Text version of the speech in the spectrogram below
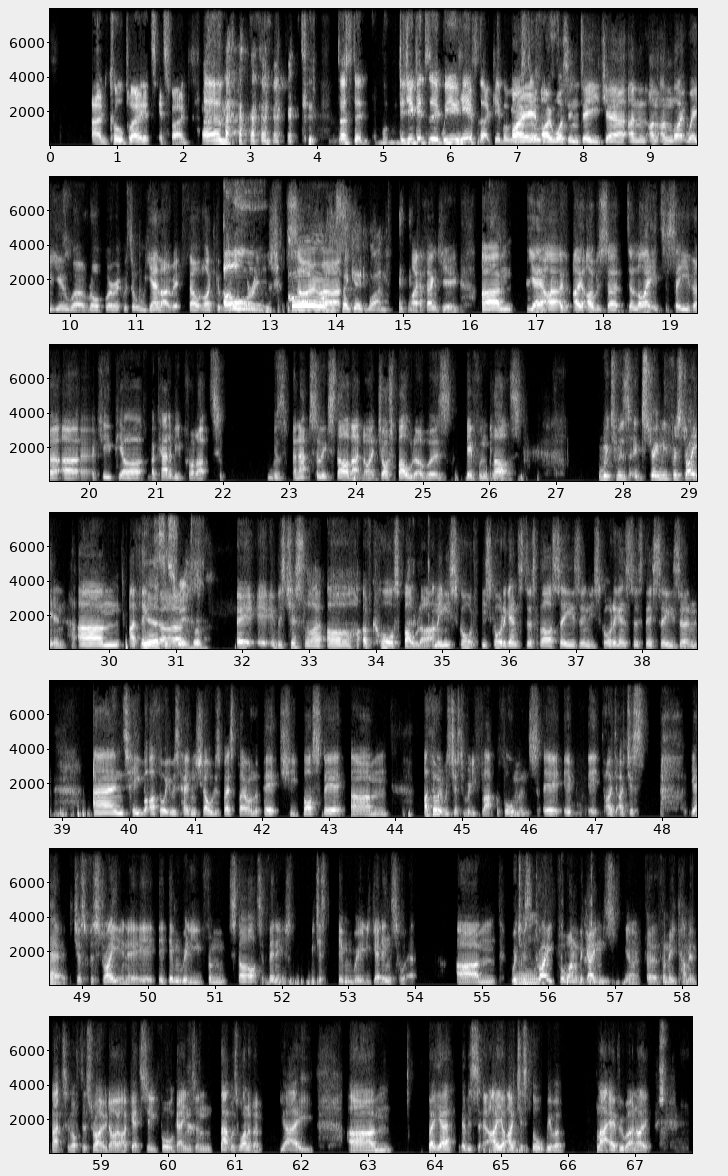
and Coldplay, it's it's fine. Um, Dustin, did you get to? Were you here for that game? Or were you I, still... I was indeed, yeah. And, and unlike where you were, Rob, where it was all yellow, it felt like it was all Oh! orange. oh, So uh, that's a good one. I thank you. Um, yeah, I, I, I was uh, delighted to see that uh, a QPR Academy product was an absolute star that night. Josh Bowler was different class, which was extremely frustrating. Um, I think yeah, that's a uh, strange one. It, it, it was just like, oh, of course, Bowler. I mean, he scored. He scored against us last season. He scored against us this season, and he. I thought he was head and shoulders best player on the pitch. He bossed it. Um, I thought it was just a really flat performance. It. It. it I, I just. Yeah, just frustrating. It, it, it didn't really, from start to finish, we just didn't really get into it. Um, which was Mm. great for one of the games, you know, for, for me coming back to Loftus Road. I, I get to see four games, and that was one of them yay. Um, but yeah, it was. I, I just thought we were flat everywhere, and I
